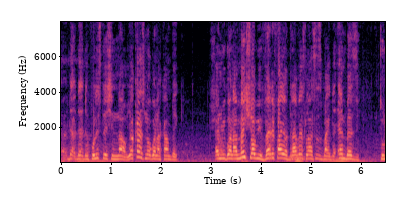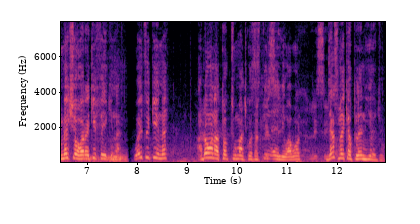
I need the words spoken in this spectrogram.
uh, the, the, the police station now, your car is not gonna come back. And we're gonna make sure we verify your driver's license by the embassy to make sure Horeki fake in that. Wait again, eh? I don't wanna talk too much because it's But still listen, early. Wabon. Listen, Just make a plan here, Joe.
